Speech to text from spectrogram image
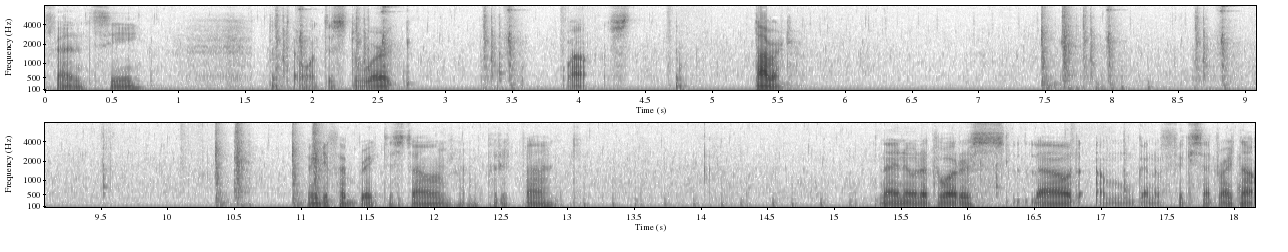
fancy, but I want this to work. Wow, stop it. Maybe if I break this down and put it back. I know that water's loud. I'm gonna fix that right now.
